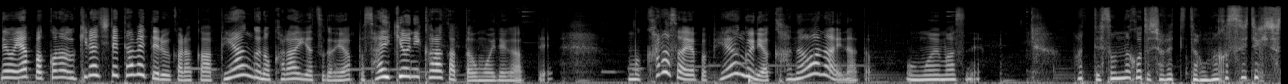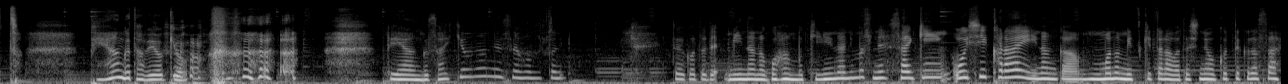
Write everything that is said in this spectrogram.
でもやっぱこのウキラジで食べてるからかペヤングの辛いやつがやっぱ最強に辛かった思い出があってもう辛さはやっぱペヤングにはかなわないなと思いますね。待ってそんなこと喋ってたらお腹空いてきちゃった。ペヤング食べよう今日。ペヤング最強なんですよ本当に。ということでみんなのご飯も気になりますね。最近美味しい辛いなんかもの見つけたら私に送ってください。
